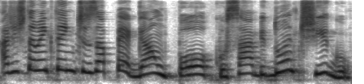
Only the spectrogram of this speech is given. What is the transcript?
A gente também tem que desapegar um pouco, sabe, do antigo.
